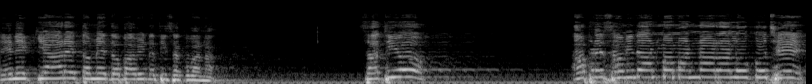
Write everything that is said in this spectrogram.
એને ક્યારે તમે દબાવી નથી શકવાના. સાથીઓ, આપણે સંવિધાનમાં માનનારા લોકો છે.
